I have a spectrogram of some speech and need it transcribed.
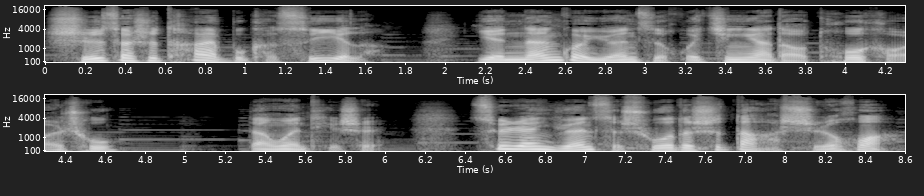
实在是太不可思议了。也难怪原子会惊讶到脱口而出。但问题是，虽然原子说的是大实话，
